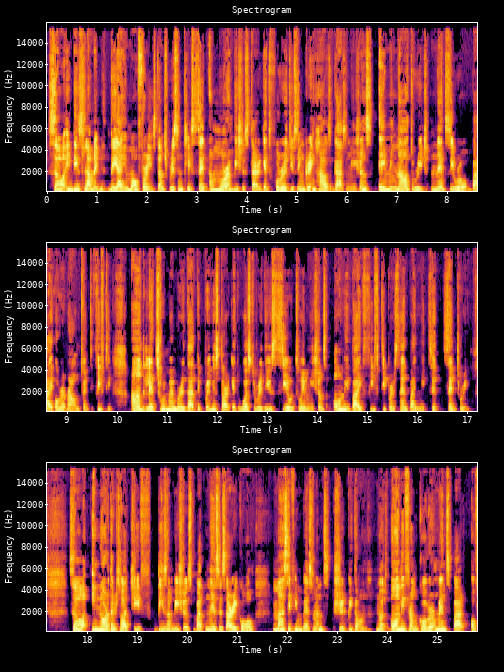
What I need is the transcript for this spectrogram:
So, in this line, the IMO, for instance, recently set a more ambitious target for reducing greenhouse gas emissions, aiming now to reach net zero by or around 2050. And let's remember that the previous target was to reduce CO2 emissions only by 50% by mid century. So, in order to achieve this ambitious but necessary goal, massive investments should be done, not only from governments, but of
